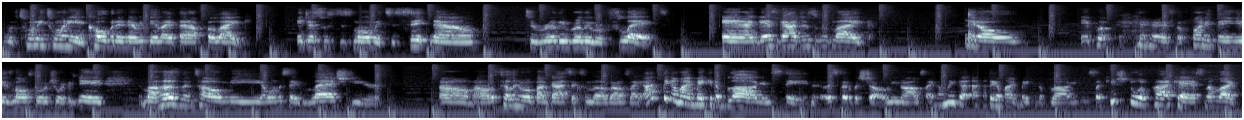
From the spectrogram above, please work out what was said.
with 2020 and COVID and everything like that, I feel like it just was this moment to sit down, to really, really reflect. And I guess God just was like, you know, it put. the funny thing is, long story short, again, my husband told me, I want to say last year, um, I was telling him about God, Sex, and Love. I was like, I think I might make it a blog instead, instead of a show. You know, I was like, I make, a, I think I might make it a blog. And he's like, you should do a podcast. And I'm like,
